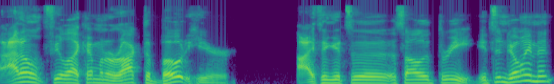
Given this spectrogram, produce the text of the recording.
I don't feel like I'm going to rock the boat here. I think it's a, a solid three. It's enjoyment.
